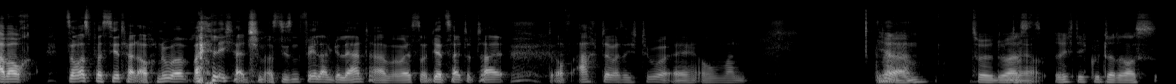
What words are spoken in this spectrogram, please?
Aber auch sowas passiert halt auch nur, weil ich halt schon aus diesen Fehlern gelernt habe, weißt du, und jetzt halt total darauf achte, was ich tue, ey. Oh Mann. Ja, du, du hast ja. richtig gut daraus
